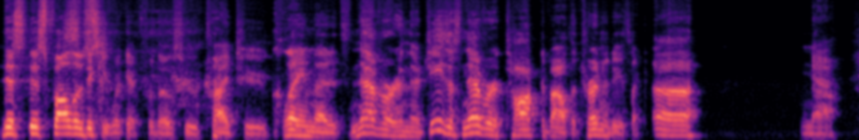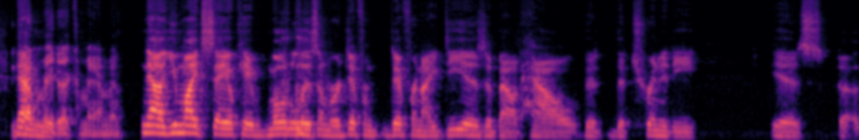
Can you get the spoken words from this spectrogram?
this this follows sticky wicket for those who try to claim that it's never in there. Jesus never talked about the Trinity. It's like, uh, no, he kind of made a commandment. now you might say okay modalism or different different ideas about how the the trinity is uh,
